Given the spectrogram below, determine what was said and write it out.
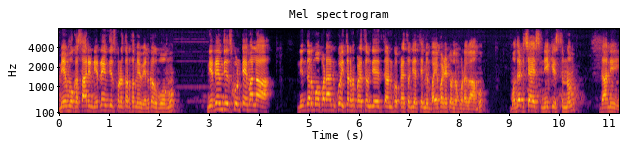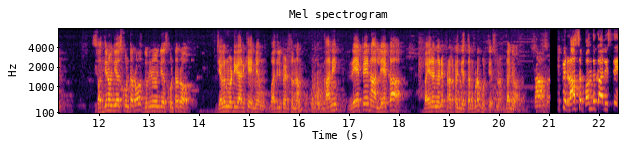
మేము ఒకసారి నిర్ణయం తీసుకున్న తర్వాత మేము వెనుకకు పోము. నిర్ణయం తీసుకుంటే మళ్ళా నిందలు మోపడానికో ఇతర ప్రయత్నం చేయడానికో ప్రయత్నం చేస్తే మేము భయపడేటోళ్ళం కూడా కాము. మొదటి ఛాయిస్ నీకు ఇస్తున్నాం. దాన్ని సద్వినియోగం చేసుకుంటారో దుర్వినియోగం చేసుకుంటారో జగన్మోహన్ గారికే మేము వదిలిపెడుతున్నాం. కానీ రేపే నా లేఖ బహిరంగానే ప్రకటన చేస్తాను కూడా గుర్తు చేస్తున్నాను. ధన్యవాదాలు. చెప్పి రాష్ట్ర బంధు కాలిస్తే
